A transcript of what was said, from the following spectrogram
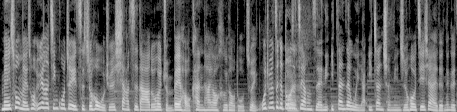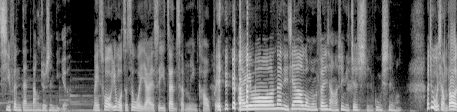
没错没错，因为他经过这一次之后，我觉得下次大家都会准备好看他要喝到多醉。我觉得这个都是这样子哎，你一旦在尾牙一战成名之后，接下来的那个气氛担当就是你了。没错，因为我这次尾牙也是一战成名，靠背。哎呦，那你现在要跟我们分享的是你真实的故事吗？而且我想到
